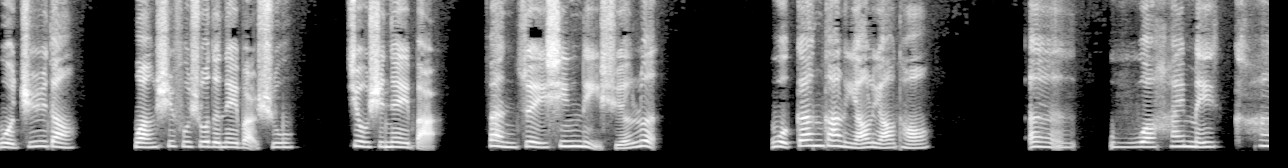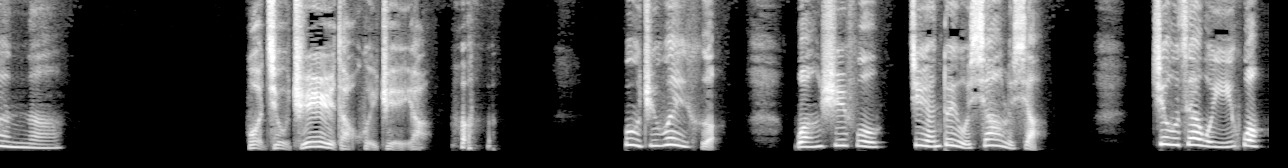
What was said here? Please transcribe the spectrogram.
我知道，王师傅说的那本书，就是那本《犯罪心理学论》。我尴尬的摇了摇头，呃，我还没看呢。我就知道会这样。呵呵不知为何，王师傅竟然对我笑了笑。就在我疑惑。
